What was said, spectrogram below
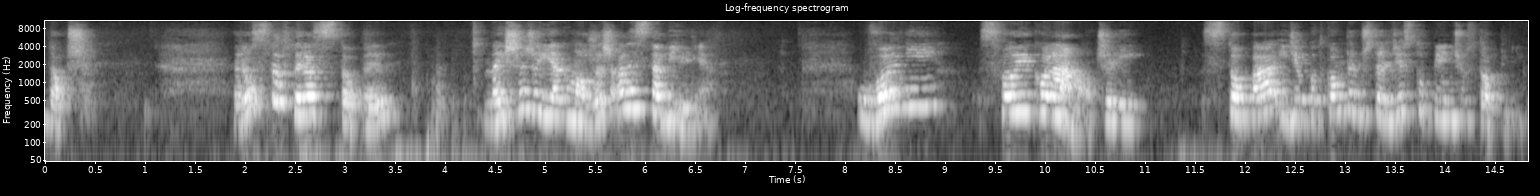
Dobrze. Rozstaw teraz stopy najszerzej jak możesz, ale stabilnie. Uwolnij swoje kolano, czyli stopa idzie pod kątem 45 stopni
